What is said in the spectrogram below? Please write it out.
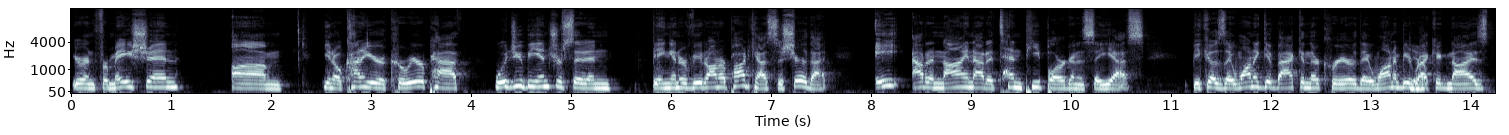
your information, um, you know, kind of your career path. Would you be interested in being interviewed on our podcast to share that? Eight out of nine out of 10 people are going to say yes because they want to give back in their career. They want to be yep. recognized.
